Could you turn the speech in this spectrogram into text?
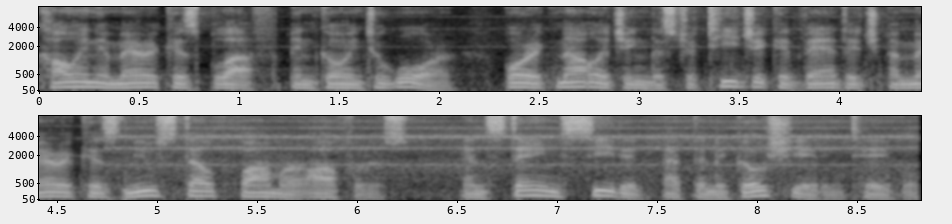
calling America's bluff and going to war, or acknowledging the strategic advantage America's new stealth bomber offers, and staying seated at the negotiating table.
